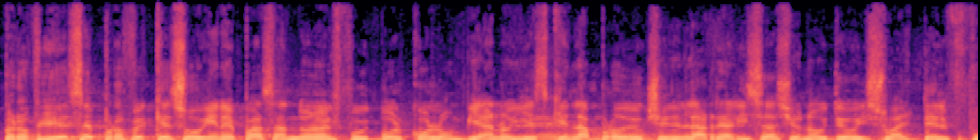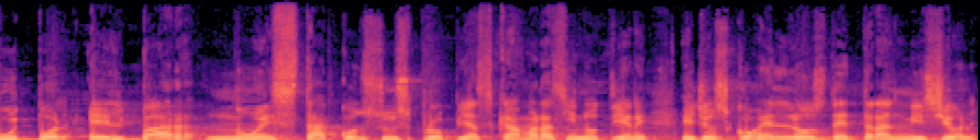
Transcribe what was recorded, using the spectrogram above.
Pero fíjese, profe, que eso viene pasando en el fútbol colombiano y es que en la producción y la realización audiovisual del fútbol, el VAR no está con sus propias cámaras y no tiene. Ellos cogen los de transmisión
